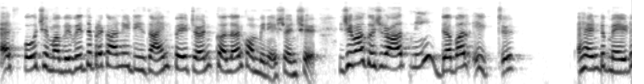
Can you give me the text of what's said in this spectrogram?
એક્સપો, જેમાં વિવિધ પ્રકારની ડિઝાઇન પેટર્ન, કલર કોમ્બિનેશન છે. જેમાં ગુજરાતની ડબલ ઇટ હેન્ડમેડ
